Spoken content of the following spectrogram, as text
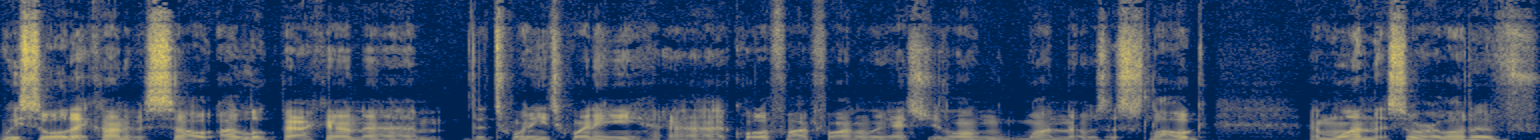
we saw that kind of assault. I look back on um, the 2020 uh, qualifying final against Geelong, one that was a slog and one that saw a lot of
